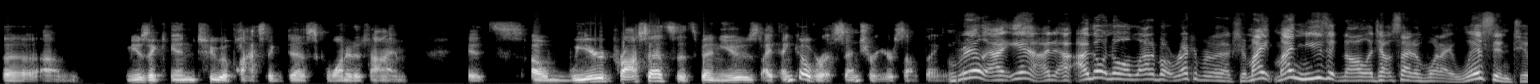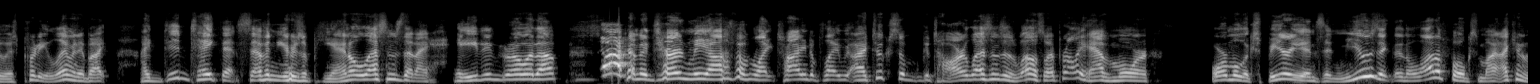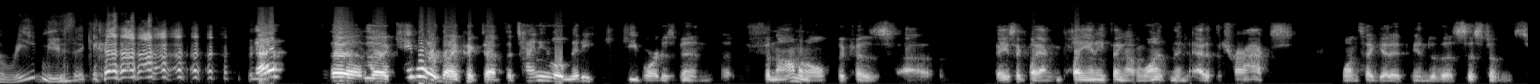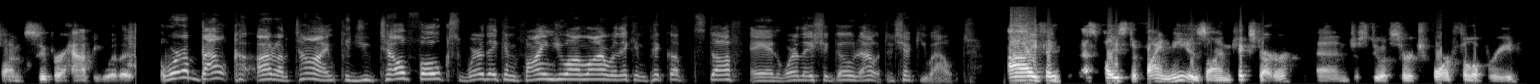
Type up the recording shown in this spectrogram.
the um, music into a plastic disc one at a time it's a weird process that's been used i think over a century or something. Really? I, yeah I, I don't know a lot about record production. My my music knowledge outside of what i listen to is pretty limited but i i did take that seven years of piano lessons that i hated growing up kind of turned me off of like trying to play. I took some guitar lessons as well so i probably have more formal experience in music than a lot of folks might. I can read music. That the the keyboard that I picked up, the tiny little MIDI keyboard, has been phenomenal because uh, basically I can play anything I want and then edit the tracks once I get it into the system. So I'm super happy with it. We're about out of time. Could you tell folks where they can find you online, where they can pick up stuff, and where they should go out to check you out? I think the best place to find me is on Kickstarter and just do a search for Philip Reed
